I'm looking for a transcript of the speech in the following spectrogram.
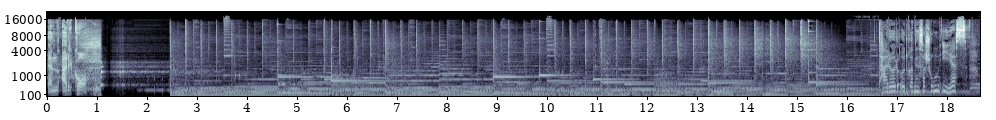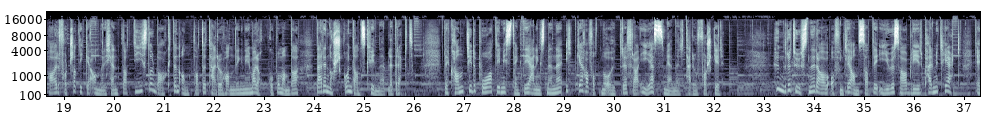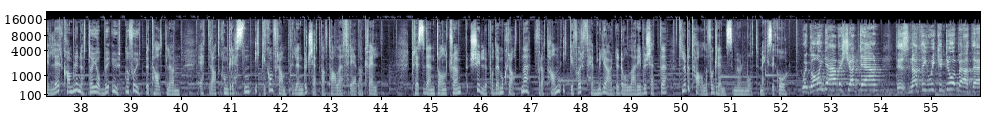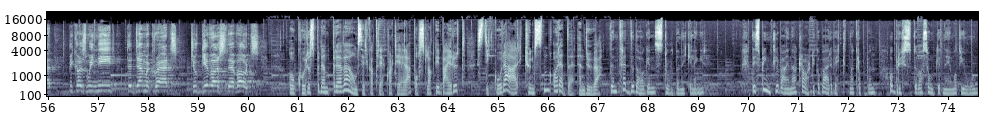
NRK. Terrororganisasjonen IS har fortsatt ikke anerkjent at de står bak den antatte terrorhandlingen i Marokko på mandag, der en norsk og en dansk kvinne ble drept. Det kan tyde på at de mistenkte gjerningsmennene ikke har fått noe ordre fra IS, mener terrorforsker. Hundretusener av offentlige ansatte i USA blir permittert, eller kan bli nødt til å jobbe uten å få utbetalt lønn, etter at Kongressen ikke kom fram til en budsjettavtale fredag kveld. President Donald Trump skylder på demokratene for at han ikke får 5 milliarder dollar i budsjettet til å betale for grensemuren mot Mexico. We're going to have a shutdown. There's nothing we can do about that because we need the Democrats to give us their votes. Og korrespondentbrevet om ca. tre kvarter er postlagt i Beirut. Stikkordet er 'kunsten å redde en due'. Den tredje dagen sto den ikke lenger. De spinkle beina klarte ikke å bære vekten av kroppen, og brystet var sunket ned mot jorden.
